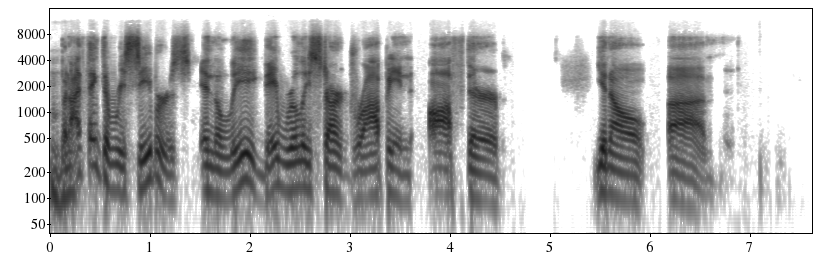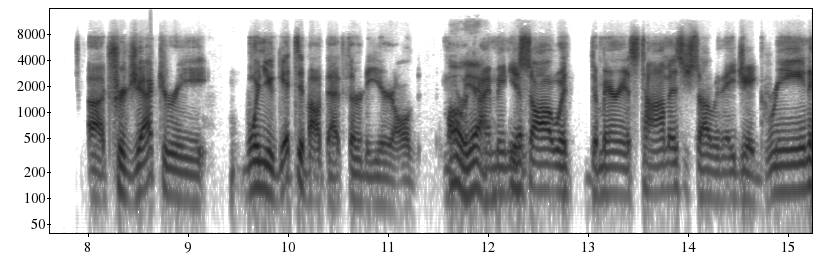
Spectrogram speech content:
but Mhm. I think the receivers in the league they really start dropping off their, you know, uh, uh, trajectory when you get to about that thirty year old. Oh, yeah. I mean, you Yep. saw it with Demaryius Thomas, you saw it with AJ Green,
